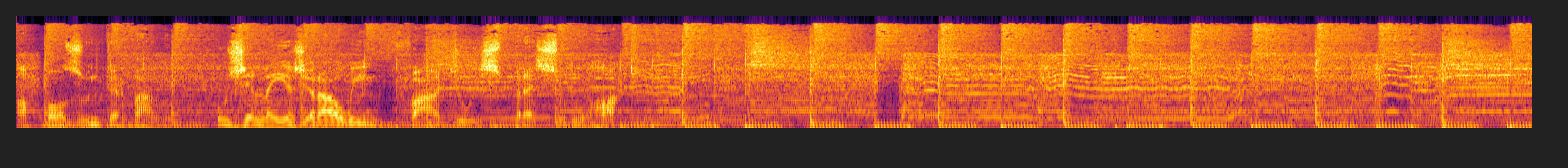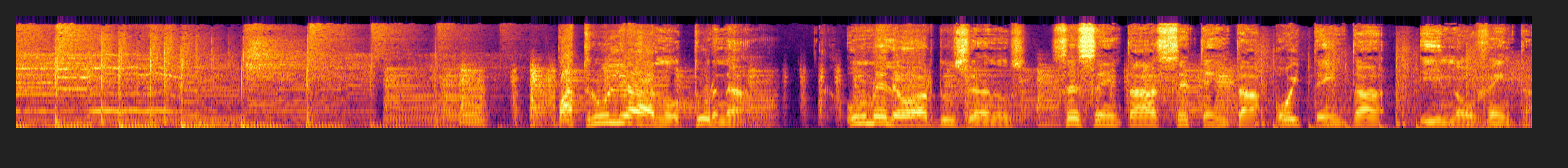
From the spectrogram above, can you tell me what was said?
Após o intervalo, o Geleia Geral invade o Expresso do Rock. Patrulha Noturna. O melhor dos anos 60, 70, 80 e 90.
